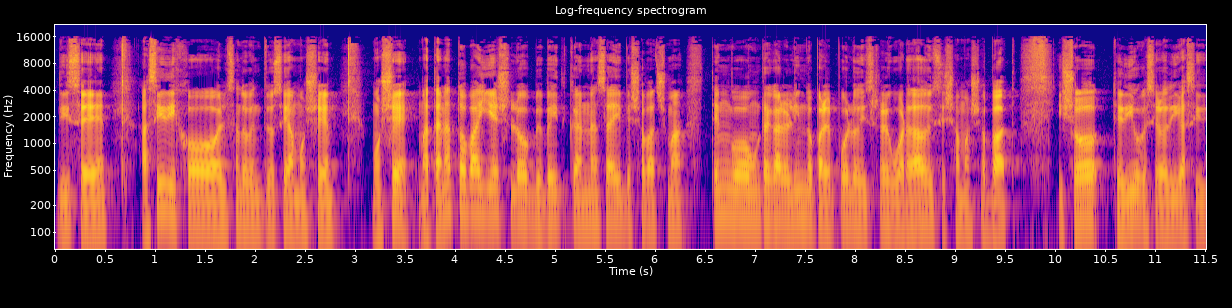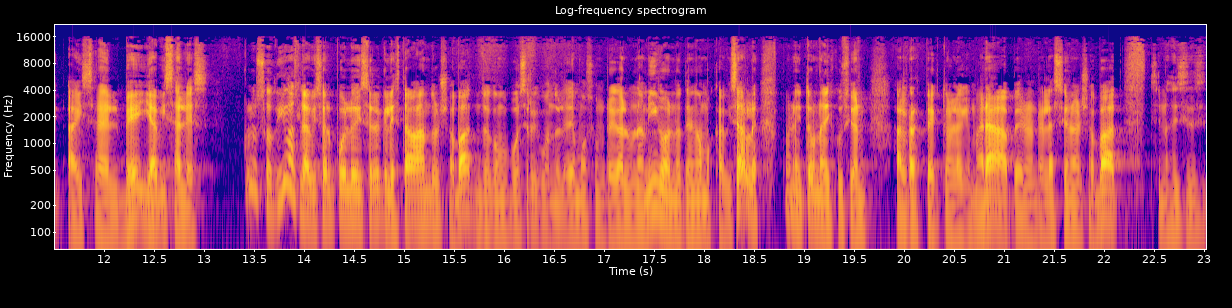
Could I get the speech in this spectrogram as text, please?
Dice, así dijo el santo bendito sea Moshe, Moshe, Matanatoba yeshlo bebeit kanazai beshabat shma, tengo un regalo lindo para el pueblo de Israel guardado y se llama Shabbat. Y yo te digo que se lo digas a Israel, ve y avísales. Incluso Dios le avisó al pueblo de Israel que le estaba dando el Shabbat. Entonces, ¿cómo puede ser que cuando le demos un regalo a un amigo no tengamos que avisarle? Bueno, hay toda una discusión al respecto en la quemará, pero en relación al Shabbat se nos, dice,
